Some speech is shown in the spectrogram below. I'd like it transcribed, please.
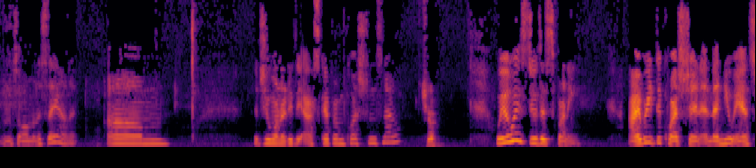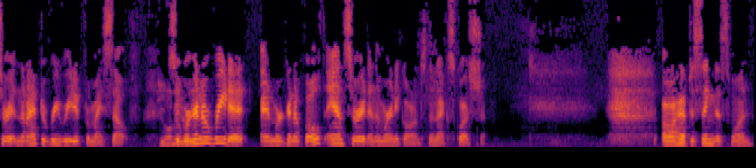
That's all I'm going to say on it. Um, did you want to do the Ask FM questions now? Sure. We always do this funny. I read the question, and then you answer it, and then I have to reread it for myself. Do you want So we're going to read it, and we're going to both answer it, and then we're going to go on to the next question. Oh, I have to sing this one.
